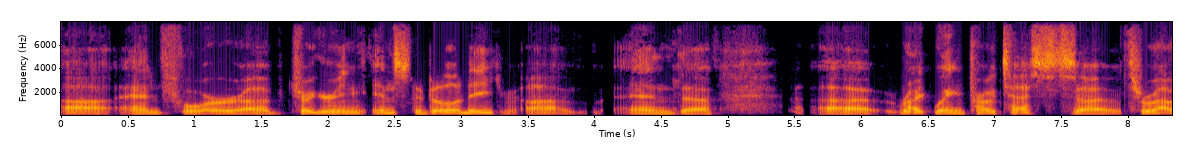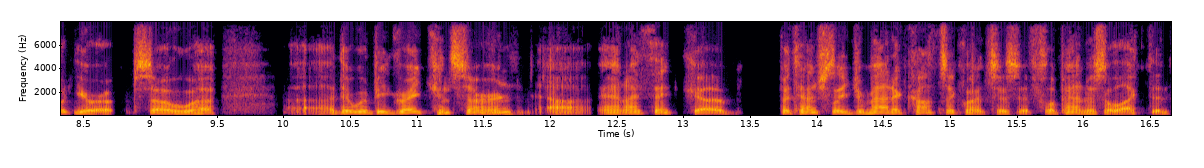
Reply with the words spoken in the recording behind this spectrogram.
Uh, and for uh, triggering instability uh, and uh, uh, right wing protests throughout Europe. So there would be great concern. and I think potentially dramatic consequences if Le Pen is elected.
